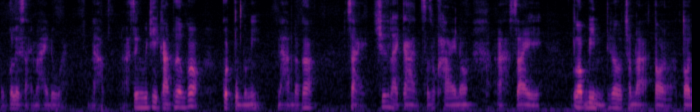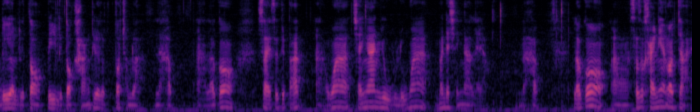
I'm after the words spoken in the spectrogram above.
ผมก็เลยใส่มาให้ด้วยนะครับซึ่งวิธีการเพิ่มก็กดปุ่มตรงนี้นะครับแล้วก็ใส่ชื่อรายการ subscribe เนาะอ่าใส่ รอบบินที่เราชำระต่อต่อเดือนหรือต่อปีหรือต่อครั้งที่เราต้องชำระนะครับอ่าแล้วก็ใส่สเตตัสอ่าว่าใช้งานอยู่หรือว่าไม่ได้ใช้งานแล้วนะครับแล้วก็อ่า subscribe เนี่ยเราจ่าย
